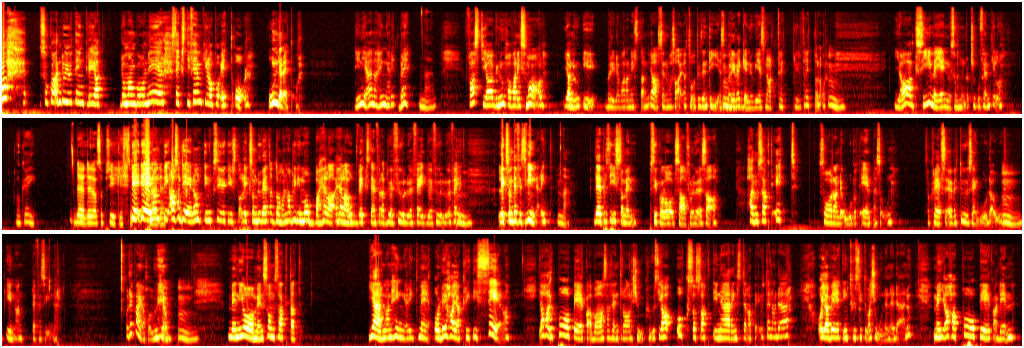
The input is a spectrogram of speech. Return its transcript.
så kan du ju tänka dig att då man går ner 65 kilo på ett år, under ett år, din hjärna hänger inte med. Nej. Fast jag nu har varit smal, ja nu i, började vara nästan, ja sen vad sa jag, 2010, så börjar det räcka nu, vi är snart 30, blir det 13 år. Mm. Jag ser mig ännu som 125 kilo. Okej. Det, det är alltså psykiskt? Det, det, är någonting, alltså det är någonting psykiskt och liksom du vet att då man har blivit mobbad hela, hela uppväxten för att du är ful, du är fet, du är ful, du är fet. Mm. Liksom det försvinner inte. Nej. Det är precis som en psykolog sa från USA. Har du sagt ett sårande ord åt en person så krävs det över tusen goda ord Mm. innan det försvinner. Och det kan jag hålla med om. Mm. Men ja, men som sagt att hjärnan hänger inte med och det har jag kritiserat. Jag har påpekat Vasa centralsjukhus. Jag har också sagt till näringsterapeuterna där. Och jag vet inte hur situationen är där nu. Men jag har påpekat dem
